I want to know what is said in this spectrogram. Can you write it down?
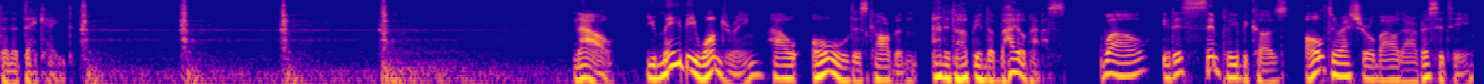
than a decade. Now, you may be wondering how all this carbon ended up in the biomass. Well, it is simply because all terrestrial biodiversity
